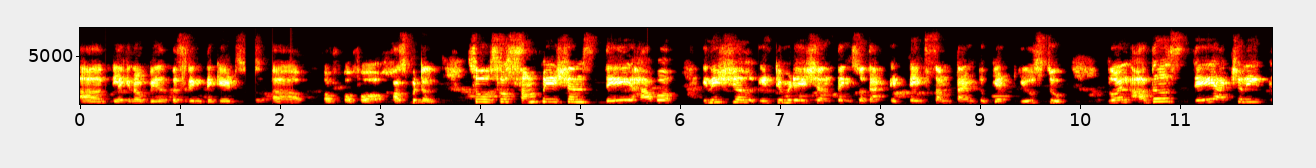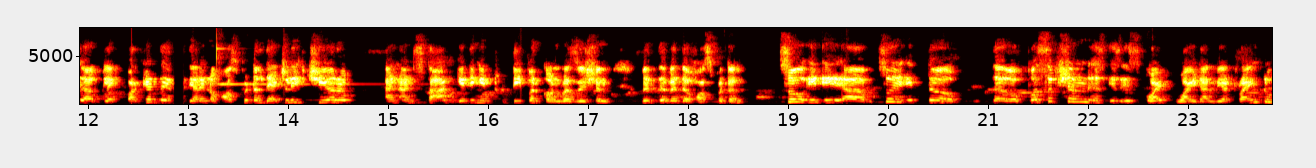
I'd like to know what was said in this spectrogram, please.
uh, like you know visiting decades uh, of, of a hospital. So so some patients they have a initial intimidation thing so that it takes some time to get used to. While others they actually uh, like forget that they are in a hospital they actually cheer up and, and start getting into deeper conversation with the with the hospital. So it, it uh, so it the the perception is, is, is, quite wide and we are trying to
